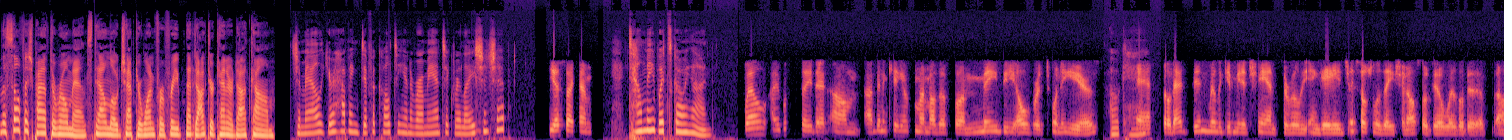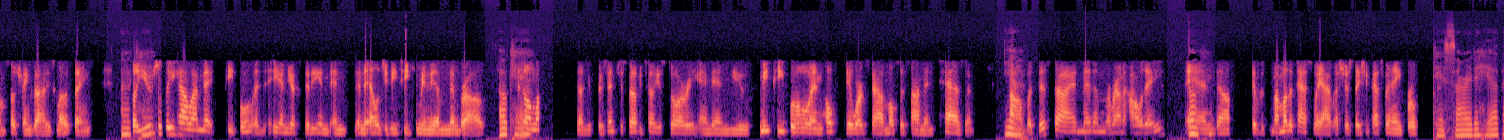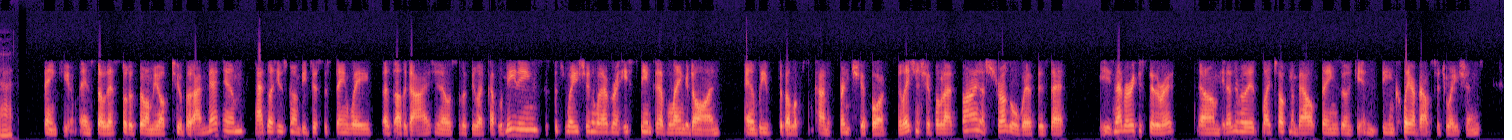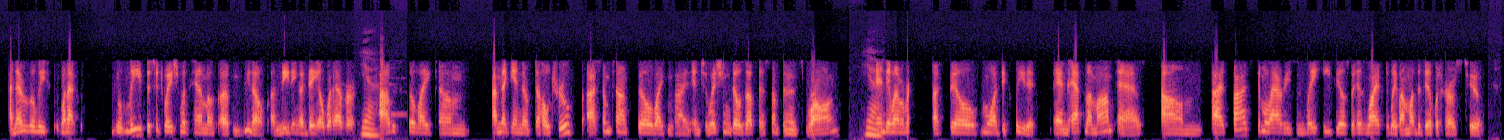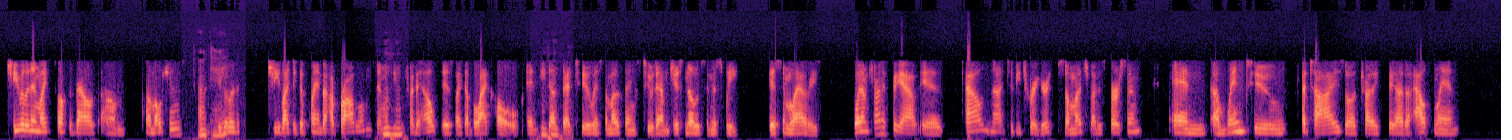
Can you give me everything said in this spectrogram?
The Selfish Path to Romance. Download Chapter 1 for free at drkenner.com. Jamel, you're having difficulty in a romantic relationship? Yes, I am. Tell me what's going on. Well, I would say that um, I've been a caregiver for my mother for maybe over 20 years. Okay. And so that didn't really give me a chance to really engage in socialization, also deal with a little bit of um, social anxiety, some other things. Okay. So usually how I met people in, here in New York City and in, in, the LGBT community I'm a member of okay. is online. You, know, you present yourself, you tell your story, and then you meet people and hope it works out. Most of the time it hasn't. Yeah. Um, but this guy, I met him around the holidays, Okay. and um, it was, my mother passed away. I, I should say she passed away in April. okay, sorry to hear that. Thank you. And so that's sort of throwing me off too. But I met him. I thought he was going to be just the same way as other guys, you know, sort of be like a couple of meetings, a situation, whatever. And he seemed to have lingered on, and we've developed some kind of friendship or relationship. But what I find a struggle with is that he's not very considerate. Um, he doesn't really like talking about things or getting being clear about situations. I never really when I leave the situation with him of, of you know a meeting, a date, or whatever. Yeah. I always feel like um, I'm not getting the, the whole truth. I sometimes feel like my intuition goes up that something is wrong, Yeah. and then when I'm around, I feel more depleted. And after my mom passed, um, I find similarities in the way he deals with his life, the way my mother dealt with hers too. She really didn't like to talk about um, her emotions. She okay. really she liked to complain about her problems, and when Mhm. people try to help, it's like a black hole. And he does that too, and some other things too that I'm just noticing this week. There's similarities. What I'm trying to figure out is how not to be triggered so much by this person, and um, when to cut ties or try to figure out an out plan.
